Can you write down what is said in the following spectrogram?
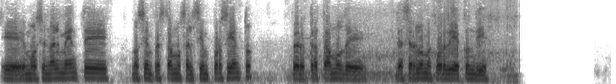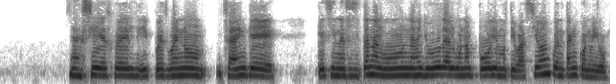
Eh, emocionalmente no siempre estamos al 100%, pero tratamos de, hacerlo mejor día con día. Así es, Joel. Y pues bueno, saben que, que si necesitan alguna ayuda, algún apoyo, motivación, cuentan conmigo.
